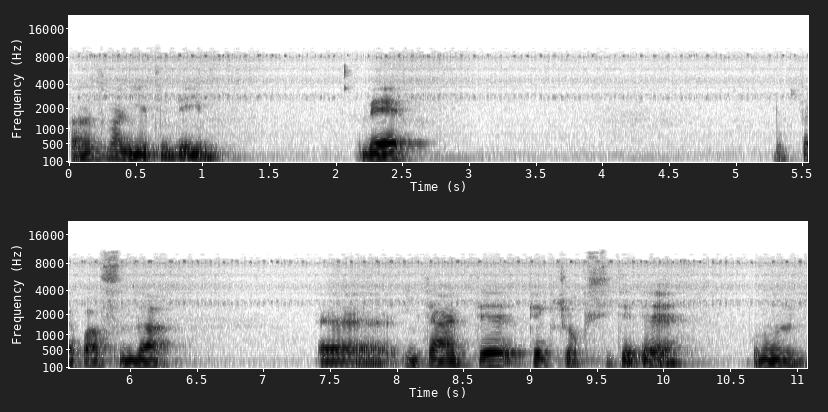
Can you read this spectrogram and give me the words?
tanıtma niyetindeyim. Ve kitap aslında e, internette pek çok sitede bunun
